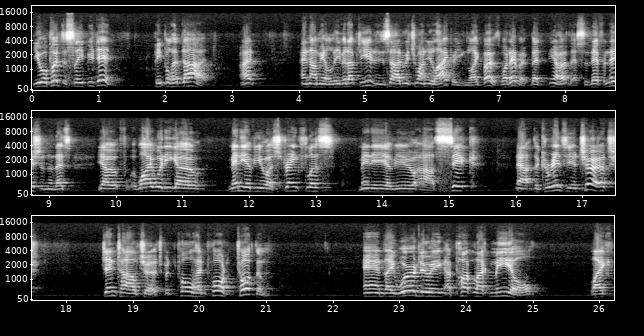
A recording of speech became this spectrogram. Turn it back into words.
you were put to sleep, you're dead. People have died, right? And I'm going to leave it up to you to decide which one you like, or you can like both, whatever. But, you know, that's the definition, and that's, you know, why would he go, many of you are strengthless, Many of you are sick. Now, the Corinthian church, Gentile church, but Paul had taught them, and they were doing a potluck meal like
